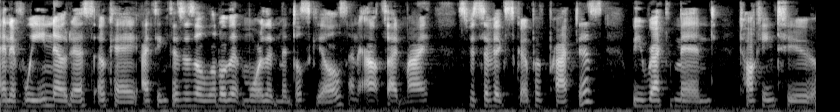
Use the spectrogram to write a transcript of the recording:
And if we notice, okay, I think this is a little bit more than mental skills and outside my specific scope of practice, we recommend talking to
